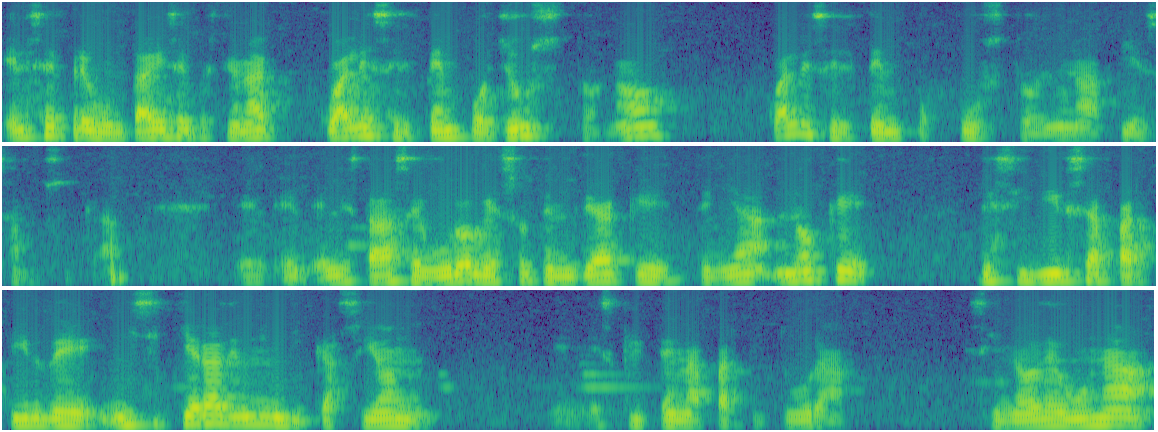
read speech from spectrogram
Él se preguntaba y se cuestionaba cuál es el tempo justo, ¿no? ¿Cuál es el tempo justo de una pieza musical? Él, estaba seguro que eso tendría que, tenía no que decidirse a partir de, ni siquiera de una indicación eh, escrita en la partitura, sino de una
